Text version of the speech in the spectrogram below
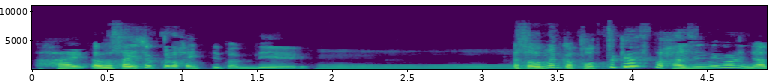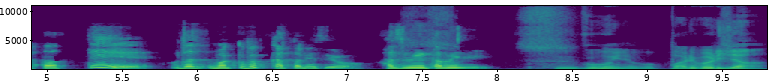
はい。あの、最初から入ってたんで、おー。そう、なんか、ポッドキャスト始めるにあたって、私、MacBook 買ったんですよ。始めるために。すごいね。バリバリじゃん。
